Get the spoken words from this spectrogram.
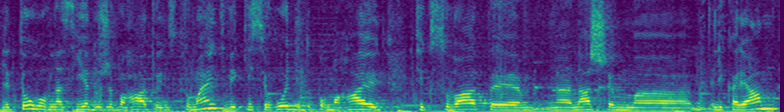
Для того в нас є дуже багато інструментів, які сьогодні допомагають фіксувати е, нашим е, лікарям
